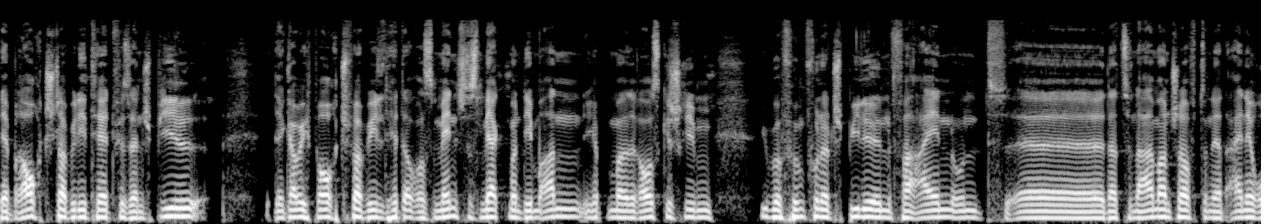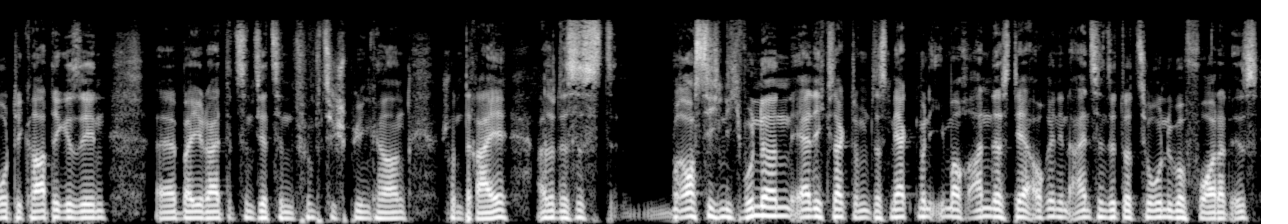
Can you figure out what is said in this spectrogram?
Der braucht Stabilität für sein Spiel. Der, glaube ich, braucht Stabilität auch als Mensch. Das merkt man dem an. Ich habe mal rausgeschrieben, über 500 Spiele in Verein und äh, Nationalmannschaft und er hat eine rote Karte gesehen. Äh, bei United sind es jetzt in 50 Spielen, Ahnung, schon drei. Also das ist, brauchst dich nicht wundern, ehrlich gesagt. Und das merkt man ihm auch an, dass der auch in den einzelnen Situationen überfordert ist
